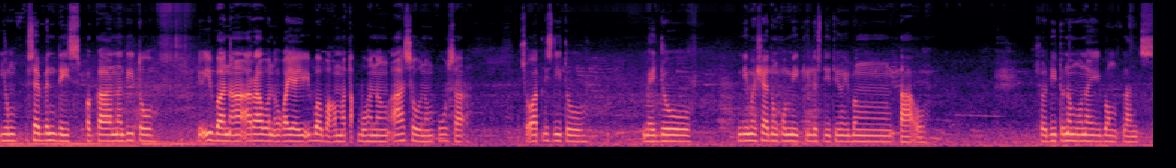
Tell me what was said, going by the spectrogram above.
yung 7 days pagka nandito yung iba naaarawan o kaya yung iba baka matakbuhan ng aso, ng pusa. So at least dito medyo hindi masyadong kumikilos dito yung ibang tao. So dito na muna yung ibang plants.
